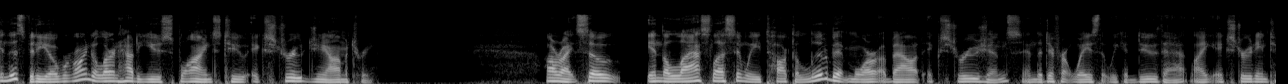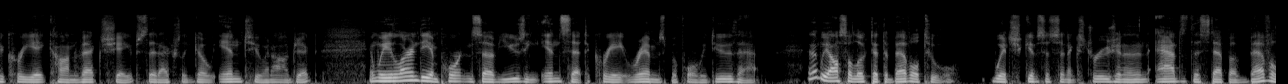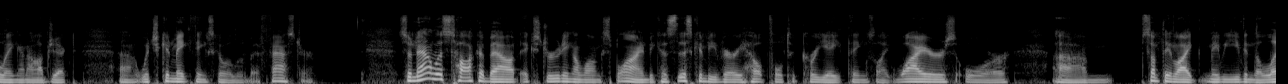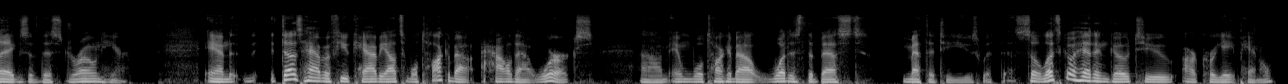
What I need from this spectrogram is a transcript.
In this video, we're going to learn how to use splines to extrude geometry. Alright, so in the last lesson we talked a little bit more about extrusions and the different ways that we can do that, like extruding to create convex shapes that actually go into an object. And we learned the importance of using inset to create rims before we do that. And then we also looked at the bevel tool, which gives us an extrusion and then adds the step of beveling an object, uh, which can make things go a little bit faster. So now let's talk about extruding along spline because this can be very helpful to create things like wires or um, something like maybe even the legs of this drone here. And it does have a few caveats, and we'll talk about how that works. Um, and we'll talk about what is the best method to use with this. So let's go ahead and go to our Create panel,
